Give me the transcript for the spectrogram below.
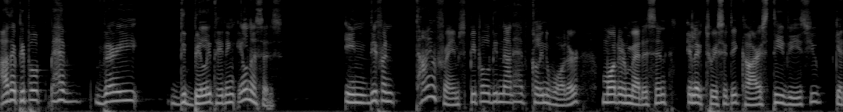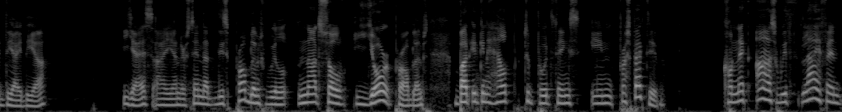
Other people have very debilitating illnesses. In different time frames, people did not have clean water, modern medicine, electricity, cars, TVs. You get the idea yes, I understand that these problems will not solve your problems, but it can help to put things in perspective. Connect us with life and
